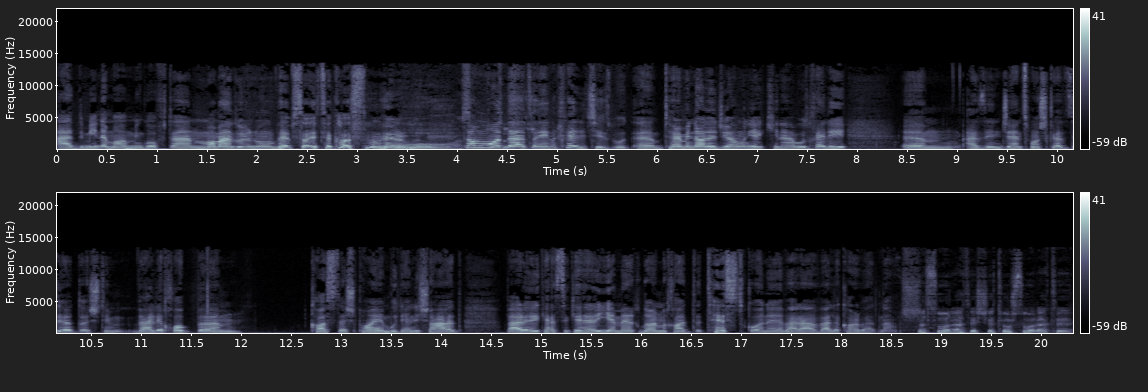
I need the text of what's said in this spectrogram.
ادمین ما می‌گفتن. ما منظور اون وبسایت کاستومر بود. تا مدت این خیلی چیز بود. ترمینولوژی همون یکی نبود. خیلی از این جنس مشکلات زیاد داشتیم. ولی خب کاستش پایین بود. یعنی شاید برای کسی که یه مقدار می‌خواد تست کنه برای اول کار بد نباشه. سرعتش چطور؟ سرعت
